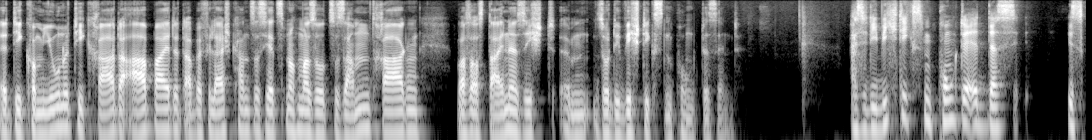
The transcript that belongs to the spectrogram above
die Community gerade arbeitet, aber vielleicht kannst du es jetzt noch mal so zusammentragen, was aus deiner Sicht, ähm, so die wichtigsten Punkte sind. Also, die wichtigsten Punkte, das ist,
